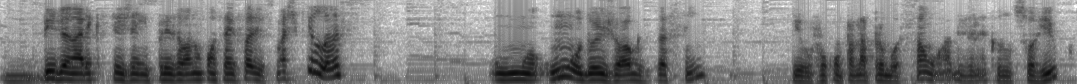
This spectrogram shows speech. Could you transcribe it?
bilionária que seja a empresa, ela não consegue fazer isso. Mas que lance um, um ou dois jogos assim. Eu vou comprar na promoção, óbvio, né? Que eu não sou rico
